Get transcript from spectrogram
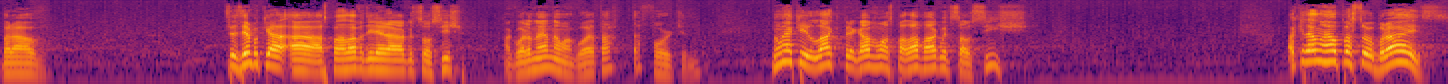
Bravo. Vocês lembram que a, a, as palavras dele eram água de salsicha? Agora não é não, agora tá, tá forte, né? Não é aquele lá que pregava umas palavras água de salsicha? Aquele lá não é o pastor Braz?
